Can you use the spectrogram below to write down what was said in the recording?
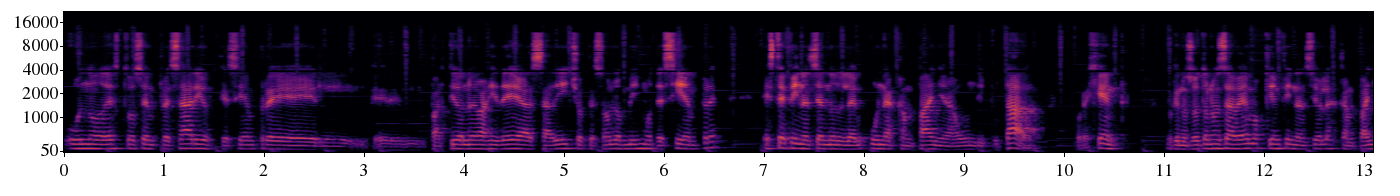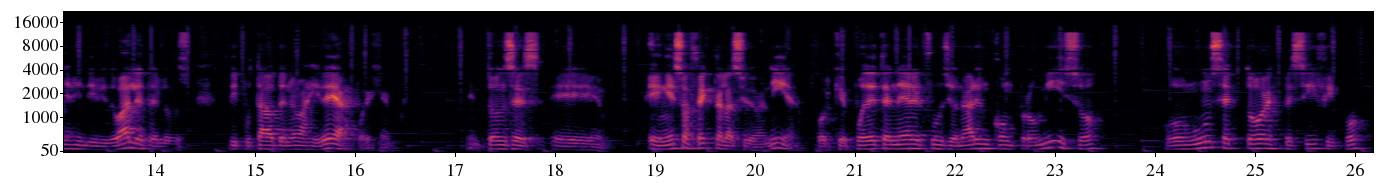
uno de estos empresarios que siempre el, Partido Nuevas Ideas ha dicho que son los mismos de siempre, esté financiando una campaña a un diputado, por ejemplo. Porque nosotros no sabemos quién financió las campañas individuales de los diputados de Nuevas Ideas, por ejemplo. Entonces, eh, en eso afecta a la ciudadanía, porque puede tener el funcionario un compromiso con un sector específico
